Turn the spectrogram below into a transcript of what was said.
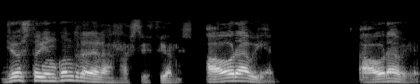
Yo estoy en contra de las restricciones. Ahora bien, ahora bien,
